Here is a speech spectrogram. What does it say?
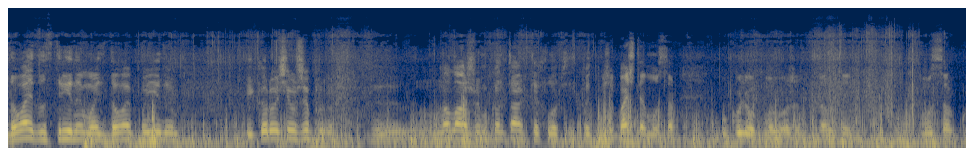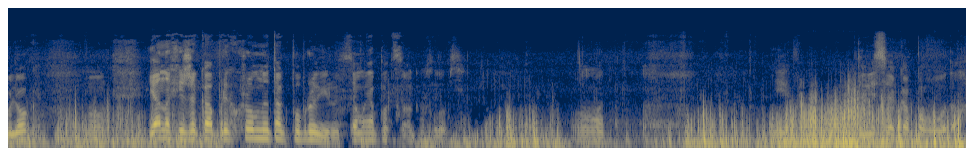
давай зустрінемось, давай поїдемо. І коротше вже е, налажуємо контакти, хлопці. Бачите, мусор у кульок ми ложимо завжди. Мусор кульок. От. Я на хижака прийшов не так попровірити. Це моя подсака, хлопці. От. І дивіться, яка погода.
